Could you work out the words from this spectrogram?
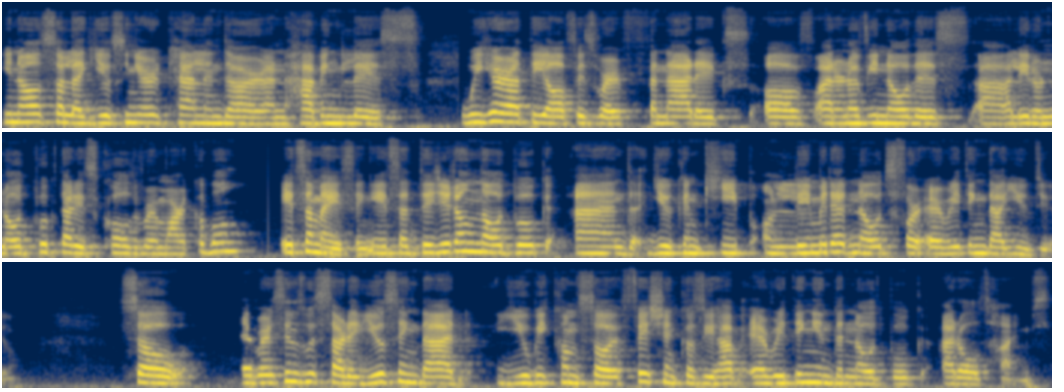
you know, so like using your calendar and having lists. We here at the office were fanatics of, I don't know if you know this, uh, a little notebook that is called Remarkable. It's amazing. It's a digital notebook and you can keep unlimited notes for everything that you do. So ever since we started using that, you become so efficient because you have everything in the notebook at all times.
